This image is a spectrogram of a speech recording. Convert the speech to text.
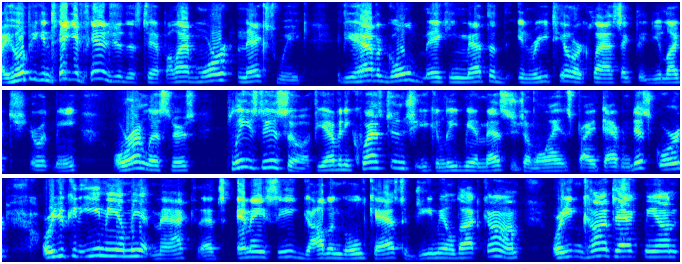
I hope you can take advantage of this tip. I'll have more next week. If you have a gold making method in retail or classic that you'd like to share with me or our listeners, please do so. If you have any questions, you can leave me a message on the Lions Pride Tavern Discord, or you can email me at Mac, that's M-A-C, goblingoldcast at gmail.com, or you can contact me on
